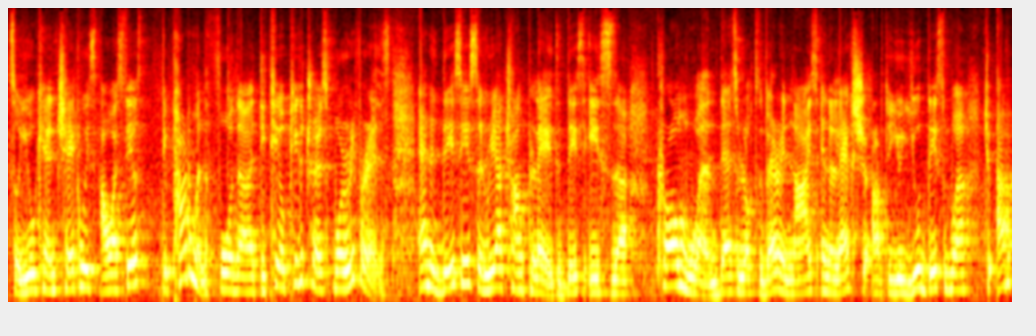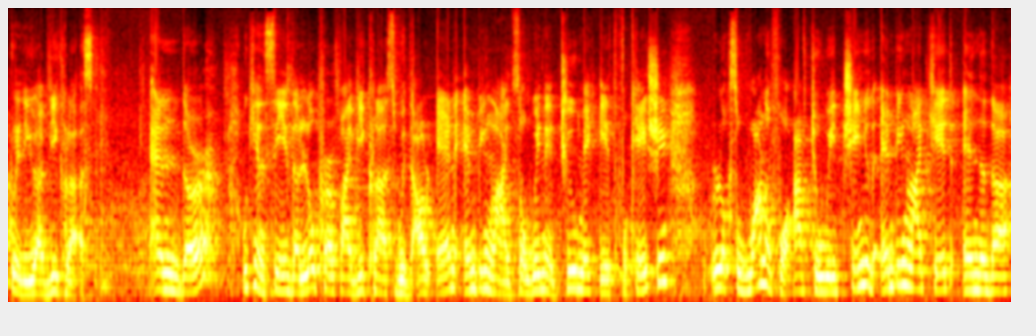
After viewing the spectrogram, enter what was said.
So you can check with our sales department for the detailed pictures for reference. And this is a rear trunk plate. This is the chrome one that looks very nice and lecture after you use this one to upgrade your V-Class. And there, we can see the low profile V-Class without any ambient light. So we need to make it focusing looks wonderful after we change the ambient light kit and the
